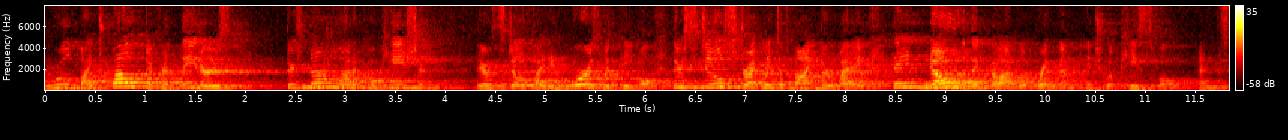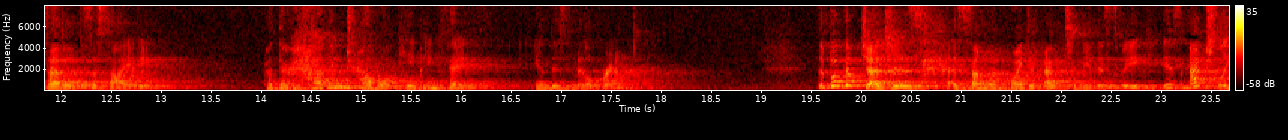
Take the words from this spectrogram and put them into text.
ruled by 12 different leaders. There's not a lot of cohesion. They're still fighting wars with people. They're still struggling to find their way. They know that God will bring them into a peaceful and settled society. but they're having trouble keeping faith in this middle ground. The book of Judges, as someone pointed out to me this week, is actually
